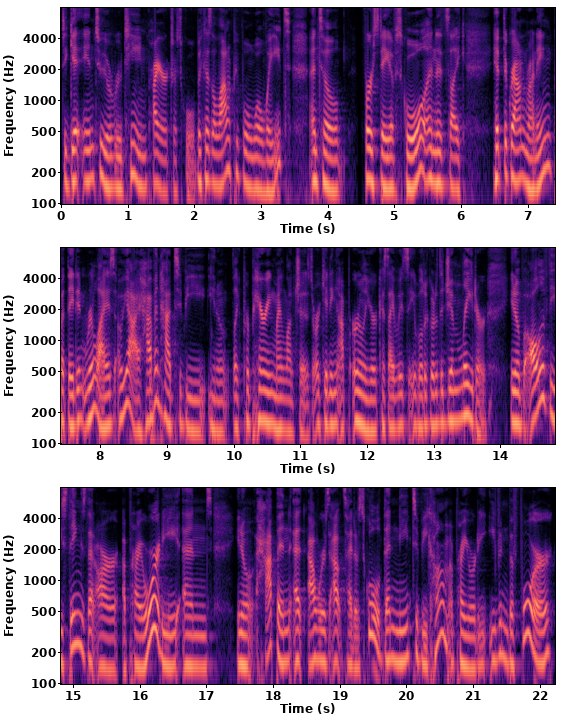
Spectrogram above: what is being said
to get into a routine prior to school because a lot of people will wait until first day of school and it's like, hit the ground running, but they didn't realize, oh yeah, I haven't had to be, you know, like preparing my lunches or getting up earlier because I was able to go to the gym later, you know, but all of these things that are a priority and, you know, happen at hours outside of school then need to become a priority even before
